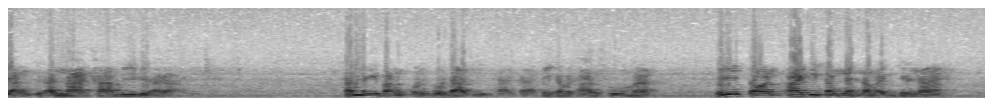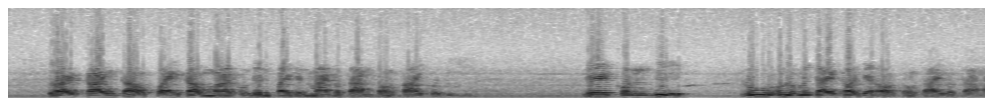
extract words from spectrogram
อย่างคืออนาคามีหรืออะไร ท่านไม่ได้หวังผลโสดาสีขายาเป็นกรรมฐานสูงมากทีนี้ตอนท้ายที่ท่านแนะนำให้พิจารณาว่าการก้าวไปก้าวมาคนเดินไปเดินมาก็ตามต้องตายก็ดีในคนที่รู้เขาลมหายใจเข้าจะออกต้องตายก็ตาม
